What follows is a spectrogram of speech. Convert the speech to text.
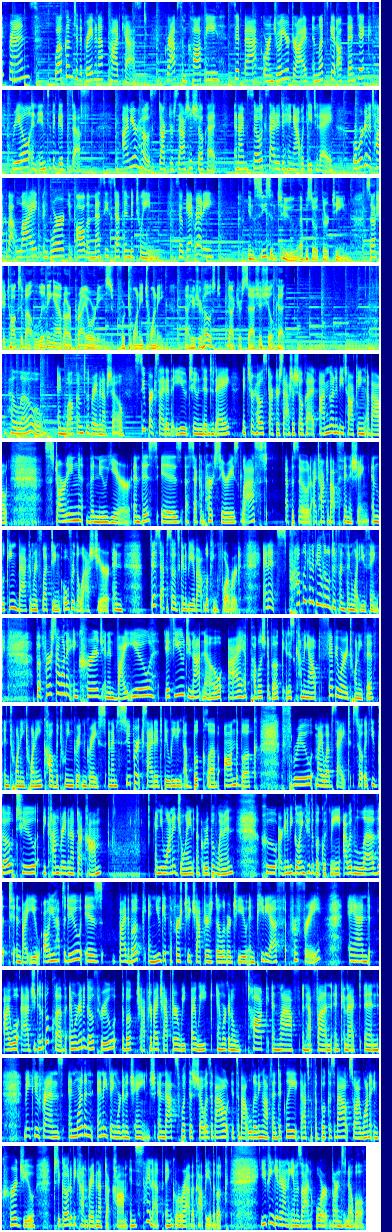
Hi, friends. Welcome to the Brave Enough podcast. Grab some coffee, sit back, or enjoy your drive, and let's get authentic, real, and into the good stuff. I'm your host, Dr. Sasha Shillcutt, and I'm so excited to hang out with you today, where we're going to talk about life and work and all the messy stuff in between. So get ready. In season 2, episode 13, Sasha talks about living out our priorities for 2020. Now, here's your host, Dr. Sasha Shillcutt. Hello, and welcome to the Brave Enough Show. Super excited that you tuned in today. It's your host, Dr. Sasha Shillcutt. I'm going to be talking about starting the new year, and this is a second part series. Last episode, I talked about finishing and looking back and reflecting over the last year. And this episode is going to be about looking forward. And it's probably going to be a little different than what you think. But first, I want to encourage and invite you. If you do not know, I have published a book. It is coming out February 25th in 2020 called Between Grit and Grace. And I'm super excited to be leading a book club on the book through my website. So if you go to becomebraveenough.com, and you want to join a group of women who are going to be going through the book with me, I would love to invite you. All you have to do is buy the book, and you get the first two chapters delivered to you in PDF for free. And I will add you to the book club. And we're going to go through the book chapter by chapter, week by week. And we're going to talk and laugh and have fun and connect and make new friends. And more than anything, we're going to change. And that's what this show is about. It's about living authentically. That's what the book is about. So I want to encourage you to go to becomebraveenough.com and sign up and grab a copy of the book. You can get it on Amazon or Barnes and Noble.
